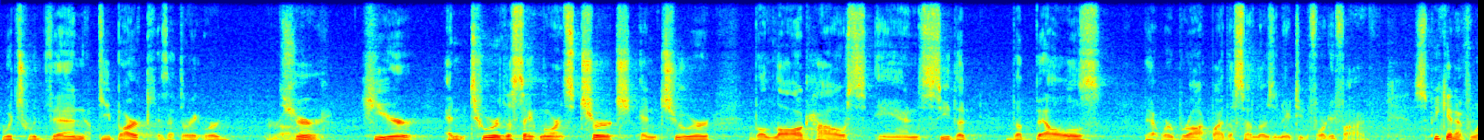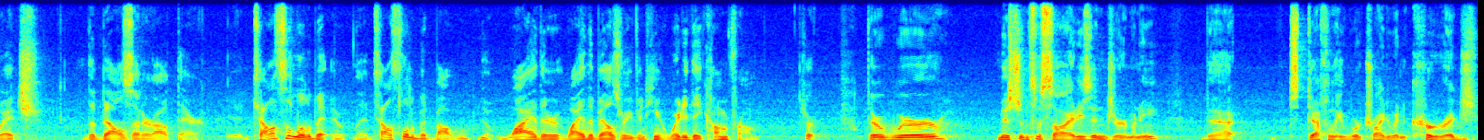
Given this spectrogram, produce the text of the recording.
which would then debark, is that the right word? Or, sure. Um, here and tour the St. Lawrence Church and tour the log house and see the, the bells that were brought by the settlers in 1845. Speaking of which, the bells that are out there. Tell us a little bit. Uh, tell us a little bit about why they're why the bells are even here. Where did they come from? Sure, there were mission societies in Germany that definitely were trying to encourage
